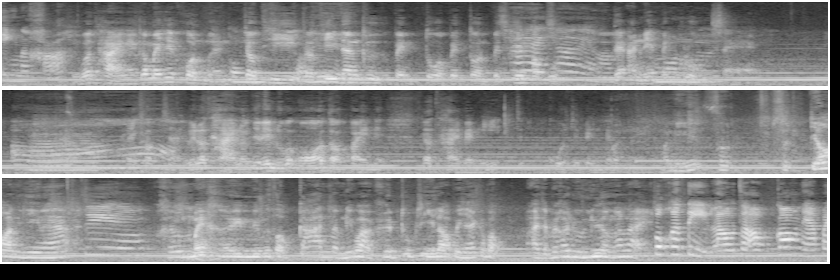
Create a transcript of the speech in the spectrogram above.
ริง ๆ นะคะ หรือว่าถ่ายไงก็ไม่ใช่คนเหมือนตรงเจ้าที่เจ้าเจ้าที่ที่นั่นคือเป็นตัวเป็นตนเป็นเทใช่พบุตรใช่ค่ะ แต่อันนี้เป็นกลุ่มแสงอ๋อให้เข้าใจเวลาถ่ายเราจะได้รู้ว่าอ๋อต่อไปเนี่ยจะถ่ายแบบนี้ควรจะเป็นแบบไหนวันนี้สุดสุดยอดจริงๆนะฮะจริง คือไม่เคยมีประสบการณ์แบบนี้ว่าคือทุกทีเราไปใช้ก็แบบอาจจะไม่ค่อยดูเรื่องเท่าไหร่ ปกติเราจะเอากล้องเนี้ยไป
